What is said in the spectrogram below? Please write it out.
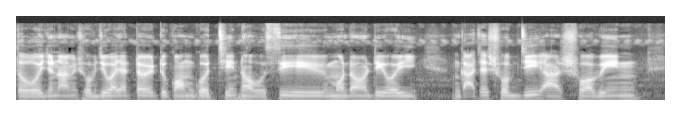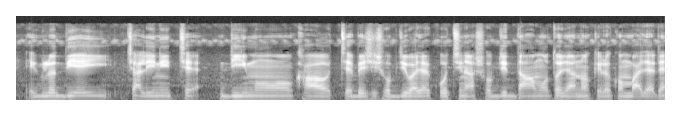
তো ওই জন্য আমি সবজি বাজারটাও একটু কম করছি। নবশ্রী মোটামুটি ওই গাছের সবজি আর সোয়াবিন এগুলো দিয়েই চালিয়ে নিচ্ছে। ডিমও খাওয়া হচ্ছে, বেশি সবজি বাজার করছি না। সবজির দামও তো জানো কীরকম বাজারে।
